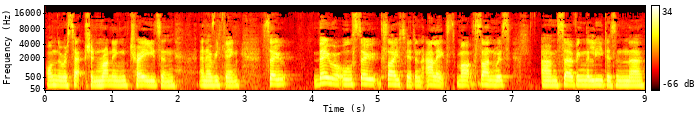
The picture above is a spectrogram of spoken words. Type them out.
on the reception, running trays and and everything. So they were all so excited, and Alex, Mark's son, was um, serving the leaders and the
